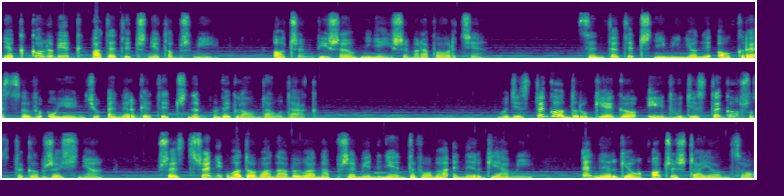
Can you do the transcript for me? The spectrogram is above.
Jakkolwiek patetycznie to brzmi, o czym piszę w niniejszym raporcie. Syntetycznie miniony okres w ujęciu energetycznym wyglądał tak. 22 i 26 września przestrzeń ładowana była naprzemiennie dwoma energiami energią oczyszczającą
